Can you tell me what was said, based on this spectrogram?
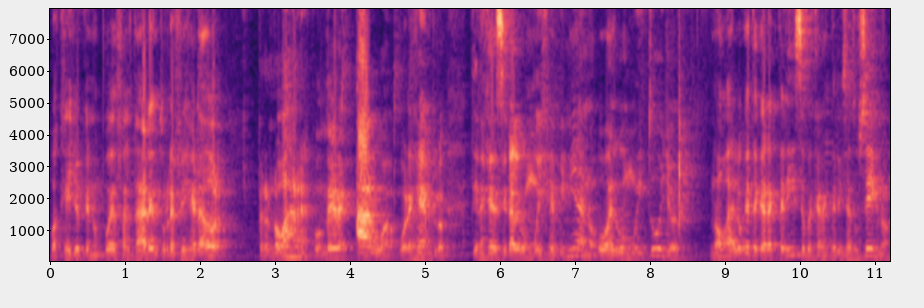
O aquello que no puede faltar en tu refrigerador, pero no vas a responder agua, por ejemplo, tienes que decir algo muy geminiano o algo muy tuyo, ¿no? Algo que te caracterice o que caracterice a tu signo.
